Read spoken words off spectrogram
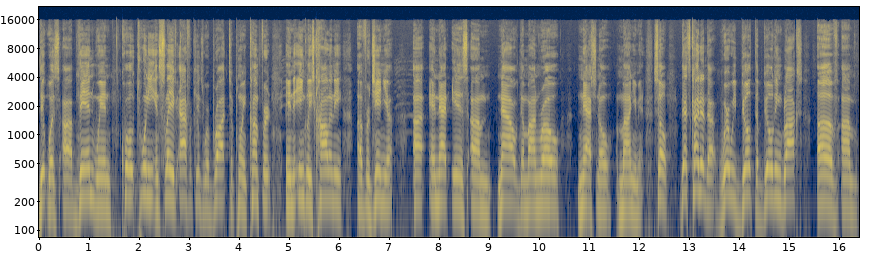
it was uh, then when, quote, 20 enslaved Africans were brought to Point Comfort in the English colony of Virginia. and that is um, now the Monroe National Monument. So that's kind of the where we built the building blocks of um,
